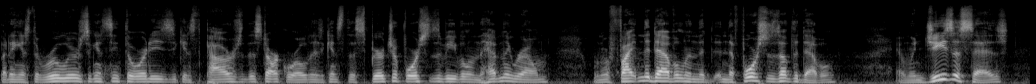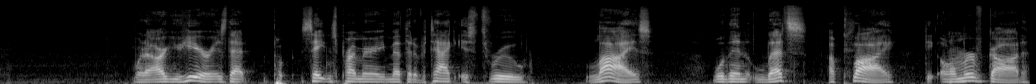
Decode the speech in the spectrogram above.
but against the rulers, against the authorities, against the powers of this dark world, against the spiritual forces of evil in the heavenly realm, when we're fighting the devil and the, and the forces of the devil, and when Jesus says, what I argue here is that Satan's primary method of attack is through lies, well, then let's apply the armor of God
